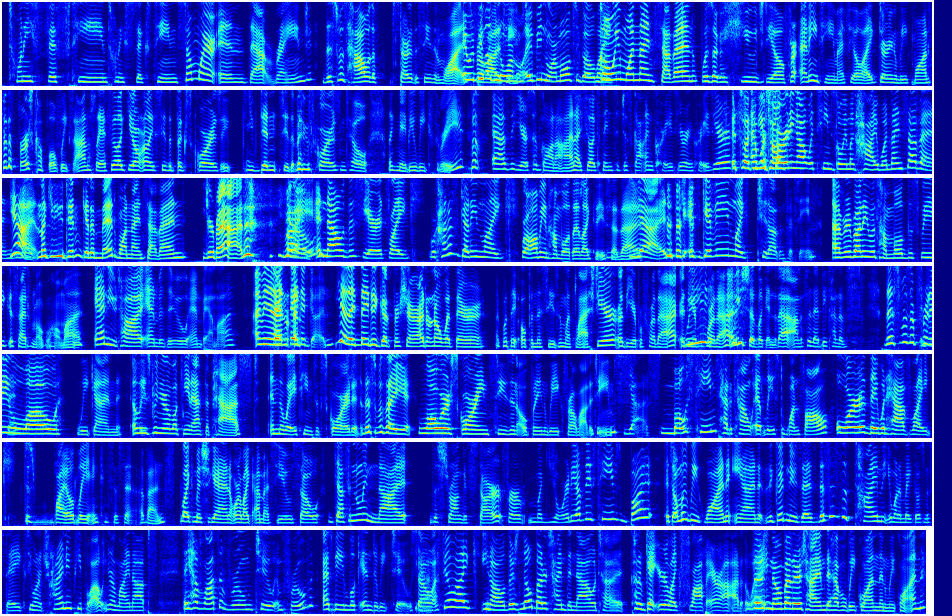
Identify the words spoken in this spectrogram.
2015, 2016, somewhere in that range. This was how the start of the season was. It would be like normal. It would be normal to go like Going 197 was like a huge deal for any team, I feel like, during week one. For the first couple of weeks, honestly, I feel like you don't really see the big scores. You, you didn't see the big scores until like maybe week three. But as the years have gone on, I feel like things have just gotten crazier and crazier. It's like and we're starting out with teams going like high 197. Yeah, and like if you didn't get a mid 197, you're bad. you right. know? And now this year, it's like we're kind of getting like We're all being humbled. I like that you said that. yeah, it's it's giving like 2015 Everybody was humbled this week aside from Oklahoma. and Utah and Mizzou and Bama. I mean, They, I they I- did good. Yeah, they, they did good for sure. I don't know what they're like what they opened the season with last year or the year before that or the year before that. we should look into that. Honestly, that'd be kind of this was a pretty low weekend, at least when you're looking at the past and the way teams have scored. This was a lower scoring season opening week for a lot of teams. yes. Most teams had to count at least one fall, or they would have like just wildly inconsistent events, like Michigan or like MSU. So definitely not the strongest start for majority of these teams but it's only week one and the good news is this is the time that you want to make those mistakes. You want to try new people out in your lineups. They have lots of room to improve as we look into week two. So Yeah. i feel like you know there's no better time than now to kind of get your like flop era out of the way. There's no better time to have a week one than week one.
